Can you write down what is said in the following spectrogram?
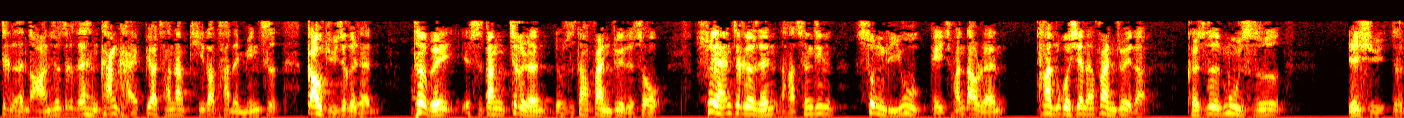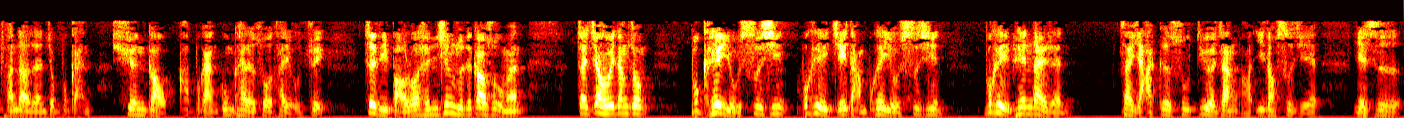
这个人啊，你说这个人很慷慨，不要常常提到他的名字，高举这个人。特别也是当这个人有时他犯罪的时候，虽然这个人啊曾经送礼物给传道人，他如果现在犯罪了，可是牧师。也许这个传道人就不敢宣告啊，不敢公开的说他有罪。这里保罗很清楚的告诉我们，在教会当中不可以有私心，不可以结党，不可以有私心，不可以偏待人。在雅各书第二章啊一到四节也是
